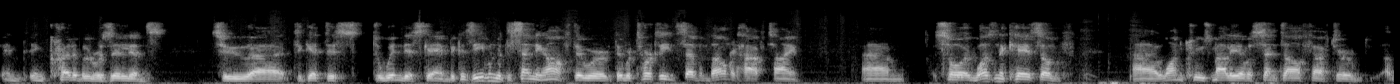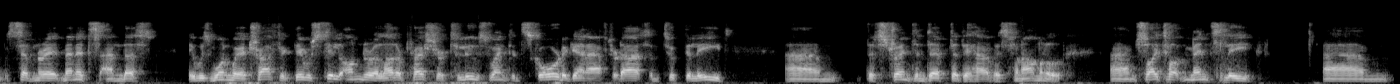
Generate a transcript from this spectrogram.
in, incredible resilience. to uh, to get this to win this game because even with the sending off, they were they were 13-7 down at half time. Um, so it wasn't a case of uh, Juan Cruz Mallía was sent off after seven or eight minutes and that it was one way traffic. They were still under a lot of pressure. Toulouse went and scored again after that and took the lead. Um, the strength and depth that they have is phenomenal. Um, so I thought mentally, um,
